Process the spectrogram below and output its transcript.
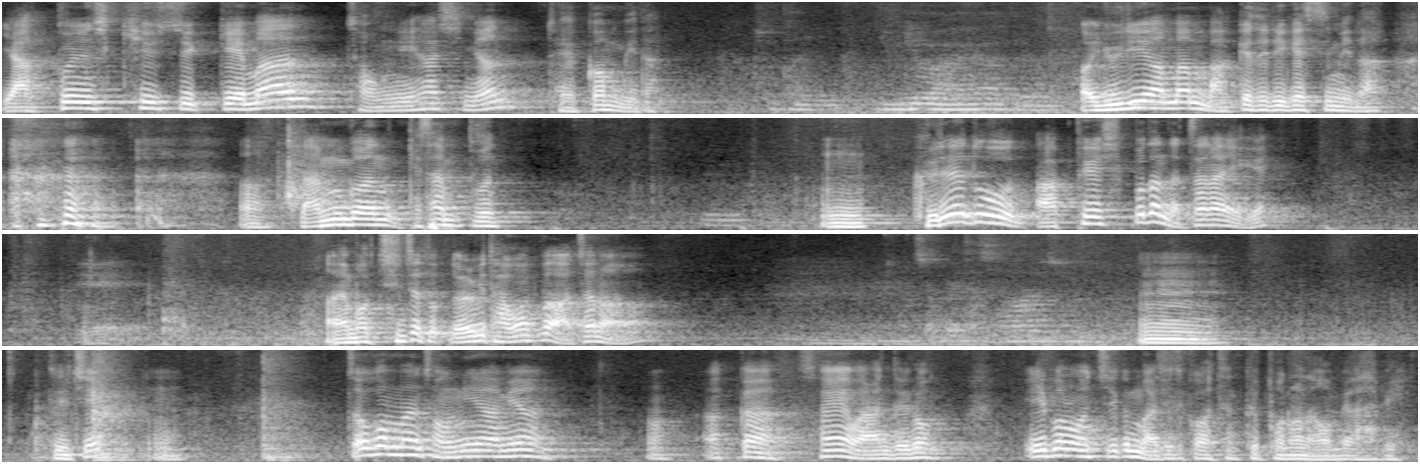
약분시킬 수 있게만 정리하시면 될 겁니다. 저다 유리화 해야 돼요. 어, 유리화만 맡겨드리겠습니다. 어, 남은 건 계산뿐. 음, 그래도 앞에 10보단 낫잖아, 이게. 예. 아니, 막 진짜 넓이 다공보다 낫잖아. 어차피 다 사라지면 음. 그렇지? 음. 저것만 정리하면, 어, 아까 서영이 말한 대로 1번으로 찍으면 맞을 것 같은 그 번호 나오면 답이.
